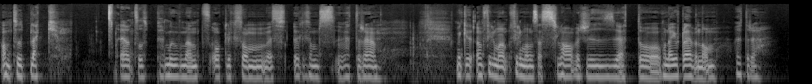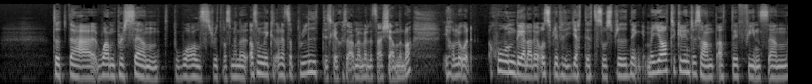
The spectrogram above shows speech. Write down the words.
om typ black eh, typ movement och liksom, liksom vad heter det? Mycket, en film om, film om så slaveriet och hon har gjort även om, vad heter det? Typ det här 1 % på Wall Street, vad som hände. Alltså mycket rätt så politisk regissör men väldigt så här känd då i Hollywood. Hon delade och så blev det jättestor spridning. Men jag tycker det är intressant att det finns en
